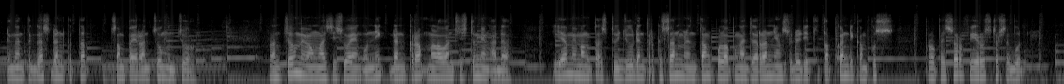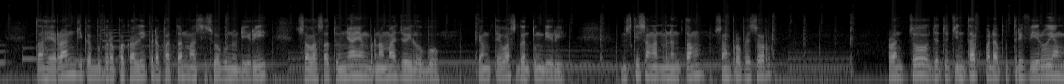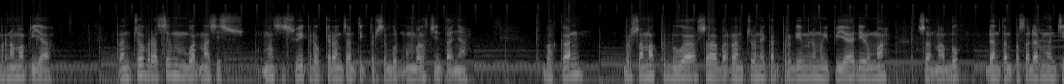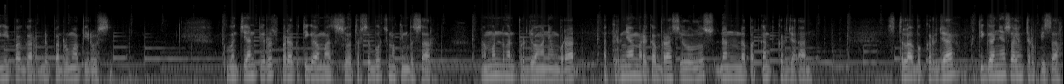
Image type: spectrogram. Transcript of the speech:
dengan tegas dan ketat sampai Ranco muncul. Ranco memang mahasiswa yang unik dan kerap melawan sistem yang ada. Ia memang tak setuju dan terkesan menentang pola pengajaran yang sudah ditetapkan di kampus Profesor Virus tersebut. Tak heran jika beberapa kali kedapatan mahasiswa bunuh diri, salah satunya yang bernama Joy Lobo, yang tewas gantung diri. Meski sangat menentang, sang profesor Ranco jatuh cinta kepada putri Viru yang bernama Pia. Ranco berhasil membuat mahasiswa mahasiswi kedokteran cantik tersebut membalas cintanya. Bahkan bersama kedua sahabat Ranco nekat pergi menemui Pia di rumah saat mabuk dan tanpa sadar mengencingi pagar depan rumah Pirus. Kebencian Pirus pada ketiga mahasiswa tersebut semakin besar. Namun dengan perjuangan yang berat, akhirnya mereka berhasil lulus dan mendapatkan pekerjaan. Setelah bekerja, ketiganya saling terpisah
